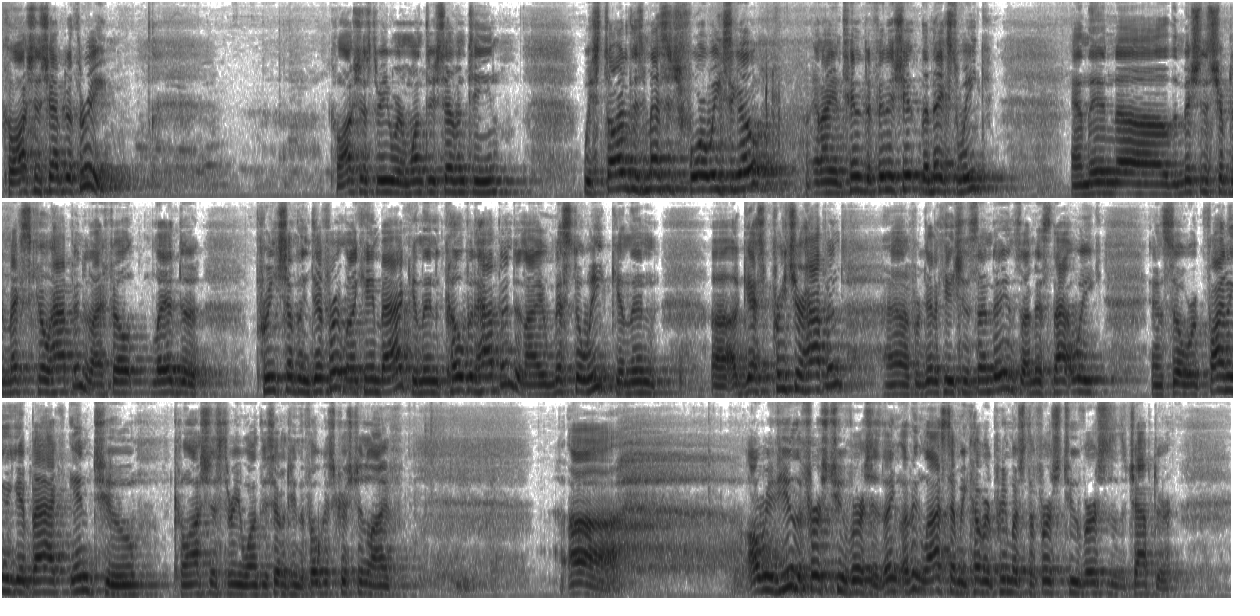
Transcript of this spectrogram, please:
Colossians chapter 3. Colossians 3, we're in 1 through 17. We started this message four weeks ago, and I intended to finish it the next week. And then uh, the mission trip to Mexico happened, and I felt led to preach something different when I came back. And then COVID happened, and I missed a week. And then uh, a guest preacher happened uh, for Dedication Sunday, and so I missed that week. And so we're finally going to get back into Colossians 3 1 through 17, the focused Christian life. Uh, I'll review the first two verses. I think, I think, last time we covered pretty much the first two verses of the chapter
